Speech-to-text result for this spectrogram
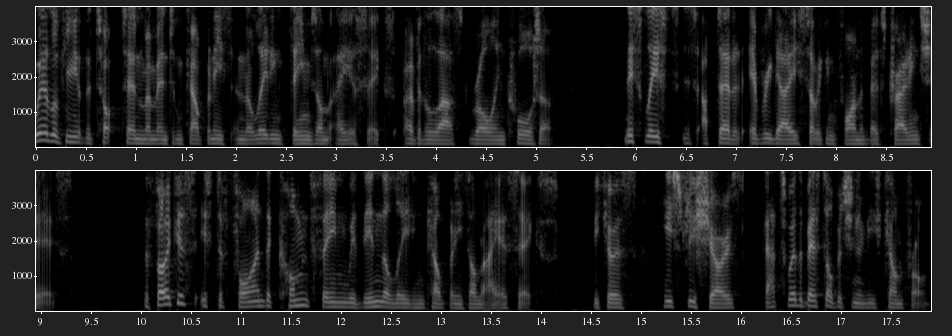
We're looking at the top 10 momentum companies and the leading themes on the ASX over the last rolling quarter. This list is updated every day so we can find the best trading shares. The focus is to find the common theme within the leading companies on the ASX because history shows that's where the best opportunities come from.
